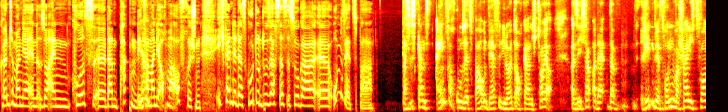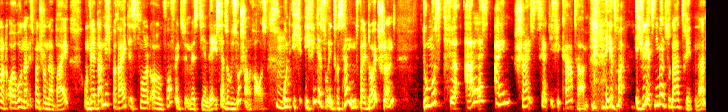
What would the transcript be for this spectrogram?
könnte man ja in so einen Kurs äh, dann packen. Den ja. kann man ja auch mal auffrischen. Ich fände das gut und du sagst, das ist sogar äh, umsetzbar. Das ist ganz einfach umsetzbar und wäre für die Leute auch gar nicht teuer. Also ich sag mal, da, da, reden wir von wahrscheinlich 200 Euro und dann ist man schon dabei. Und wer dann nicht bereit ist, 200 Euro im Vorfeld zu investieren, der ist ja sowieso schon raus. Hm. Und ich, ich finde das so interessant, weil Deutschland Du musst für alles ein scheiß Zertifikat haben. Jetzt mal, ich will jetzt niemand zu nahe treten, ne?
